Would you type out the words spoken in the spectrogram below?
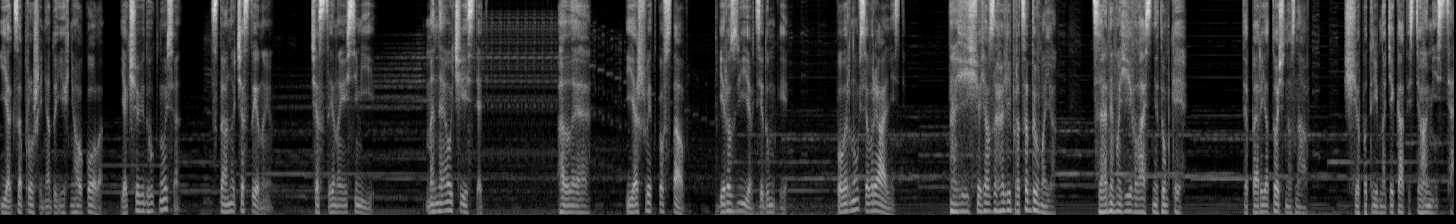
як запрошення до їхнього кола. Якщо відгукнуся, стану частиною, частиною сім'ї. Мене очистять. Але я швидко встав і розвіяв ці думки. Повернувся в реальність. Навіщо я взагалі про це думаю? Це не мої власні думки. Тепер я точно знав, що потрібно тікати з цього місця.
